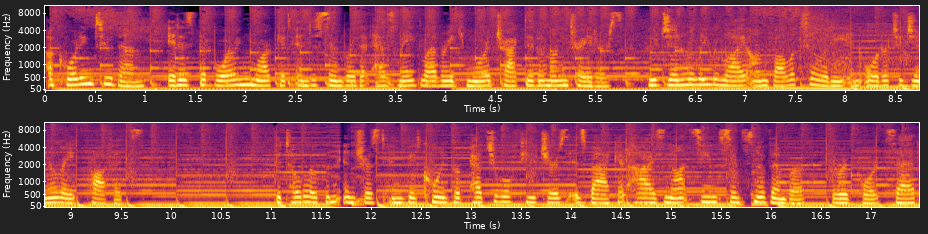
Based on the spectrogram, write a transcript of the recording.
According to them, it is the boring market in December that has made leverage more attractive among traders, who generally rely on volatility in order to generate profits. The total open interest in Bitcoin perpetual futures is back at highs not seen since November, the report said,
